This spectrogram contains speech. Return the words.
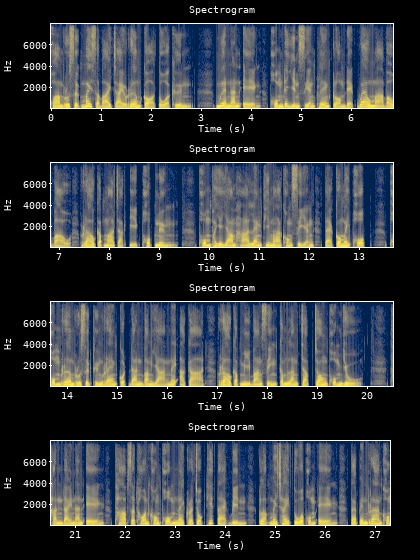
ความรู้สึกไม่สบายใจเริ่มก่อตัวขึ้นเมื่อนั้นเองผมได้ยินเสียงเพลงกล่อมเด็กแว่วมาเบาๆ ราวกับมาจากอีกภพหนึ่ง ผมพยายามหาแหล่งที่มาของเสียง แต่ก็ไม่พบ ผมเริ่มรู้สึกถึงแรงกดดันบางอย่างในอากาศ ราวกับมีบางสิ่งกำลังจับจ้องผมอยู่ ทันใดนั้นเอง ภาพสะท้อนของผมในกระจกที่แตกบิน กลับไม่ใช่ตัวผมเอง แต่เป็นร่างของ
